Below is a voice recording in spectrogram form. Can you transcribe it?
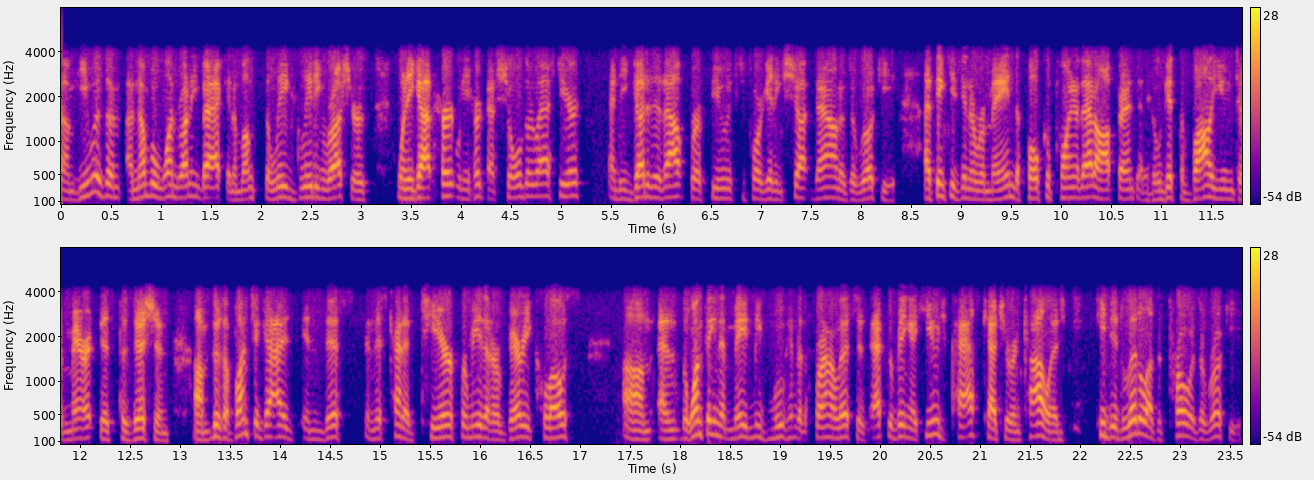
Um, he was a, a number one running back and amongst the league's leading rushers when he got hurt, when he hurt that shoulder last year, and he gutted it out for a few weeks before getting shut down as a rookie. I think he's going to remain the focal point of that offense, and he'll get the volume to merit this position. Um, there's a bunch of guys in this in this kind of tier for me that are very close. Um, and the one thing that made me move him to the front of the list is after being a huge pass catcher in college, he did little as a pro as a rookie.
